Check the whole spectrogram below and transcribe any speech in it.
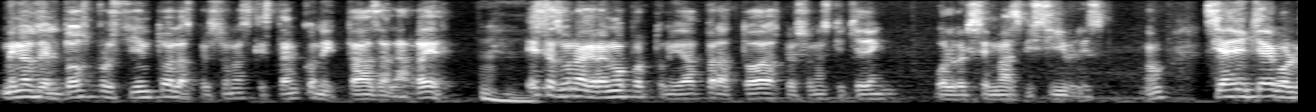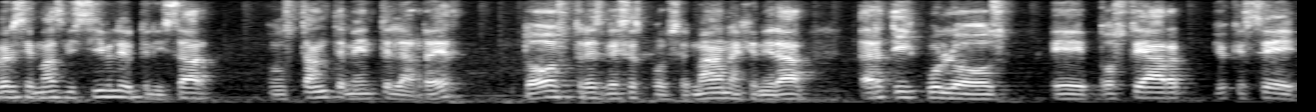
Menos del 2% de las personas que están conectadas a la red. Esa es una gran oportunidad para todas las personas que quieren volverse más visibles. ¿no? Si alguien quiere volverse más visible, utilizar constantemente la red, dos, tres veces por semana, generar artículos, eh, postear, yo qué sé,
